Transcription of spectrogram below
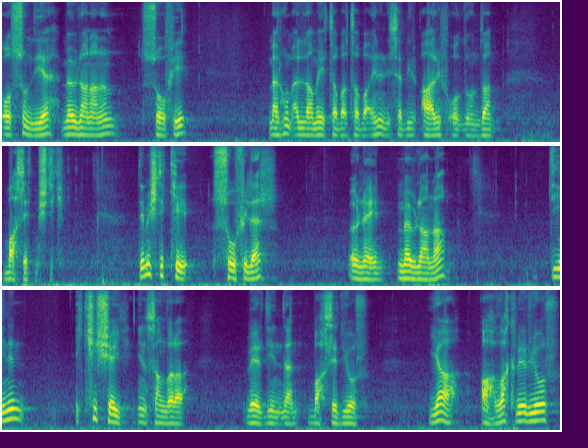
olsun diye Mevlana'nın Sofi, merhum Allame-i Tabatabayi'nin ise bir arif olduğundan bahsetmiştik. Demiştik ki Sufiler, örneğin Mevlana, dinin iki şey insanlara verdiğinden bahsediyor. Ya ahlak veriyor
